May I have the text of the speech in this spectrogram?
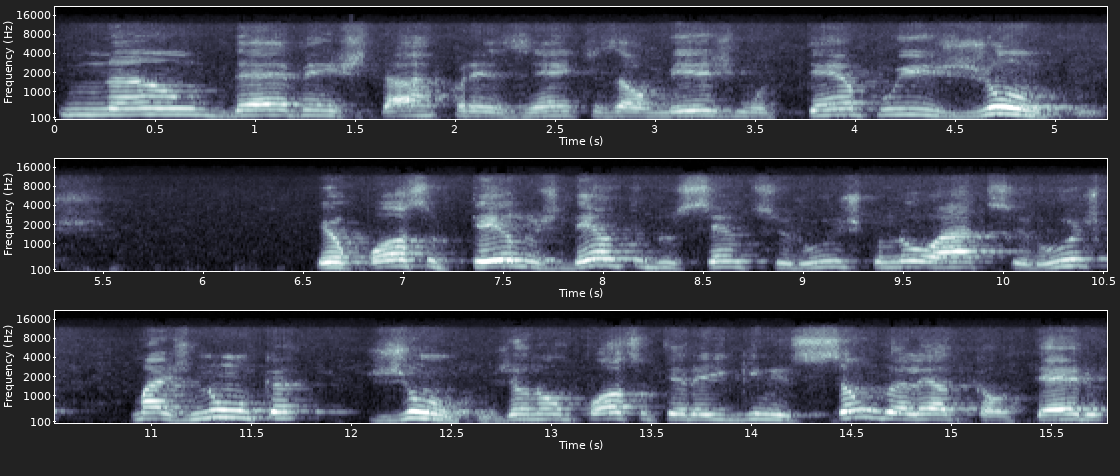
não devem estar presentes ao mesmo tempo e juntos. Eu posso tê-los dentro do centro cirúrgico, no ato cirúrgico, mas nunca juntos. Eu não posso ter a ignição do eletrocautério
